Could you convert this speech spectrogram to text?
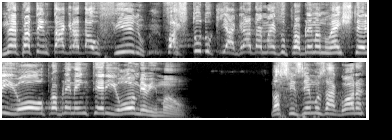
não é para tentar agradar o filho, faz tudo o que agrada, mas o problema não é exterior, o problema é interior, meu irmão. Nós fizemos agora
